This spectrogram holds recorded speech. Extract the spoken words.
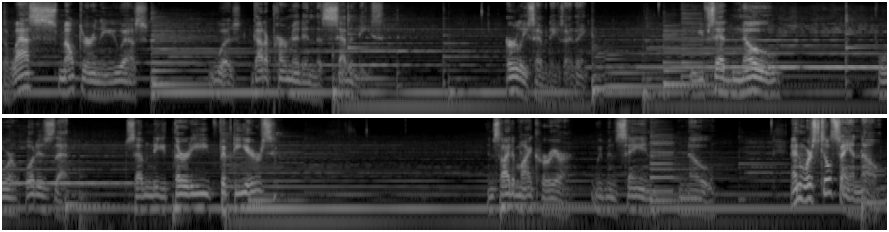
The last smelter in the US was got a permit in the 70s. Early 70s, I think. We've said no for what is that? 70, 30, 50 years? Inside of my career, we've been saying no. And we're still saying no.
